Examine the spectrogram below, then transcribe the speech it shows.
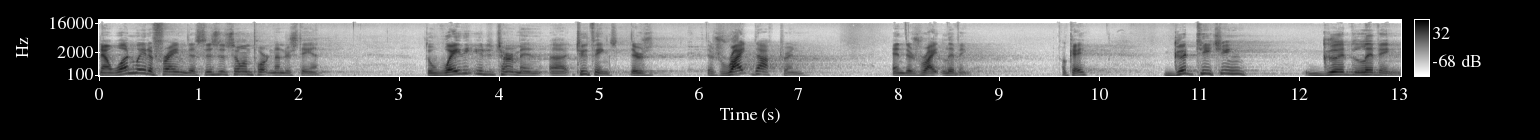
Now, one way to frame this, this is so important to understand. The way that you determine uh, two things there's, there's right doctrine and there's right living. Okay? Good teaching, good living.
